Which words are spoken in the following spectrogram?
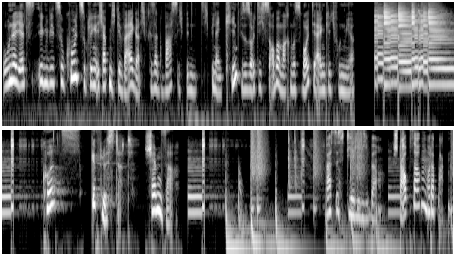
ohne jetzt irgendwie zu cool zu klingen, ich habe mich geweigert. Ich habe gesagt, was, ich bin, ich bin ein Kind, wieso sollte ich sauber machen? Was wollt ihr eigentlich von mir? Kurz geflüstert. Shemsa. Was ist dir lieber? Staubsaugen oder backen?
